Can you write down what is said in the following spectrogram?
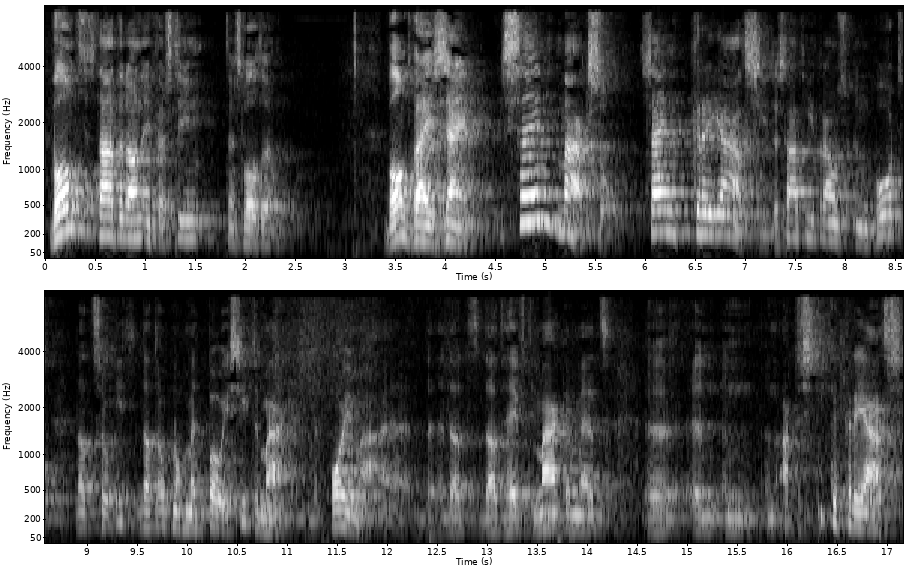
Want, staat er dan in vers 10, tenslotte. Want wij zijn zijn maaksel. Zijn creatie. Er staat hier trouwens een woord dat, zoiets, dat ook nog met poëzie te maken Met poema. Eh, dat, dat heeft te maken met uh, een, een, een artistieke creatie.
